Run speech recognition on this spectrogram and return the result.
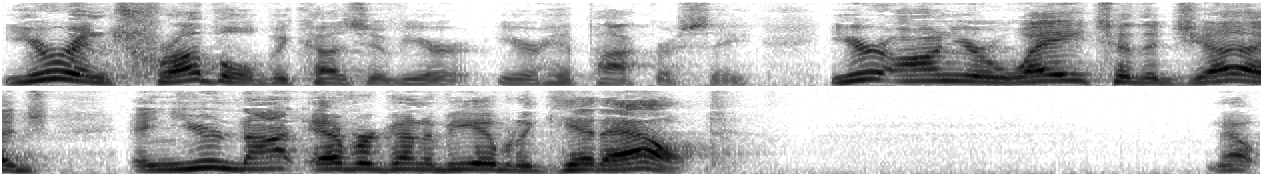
you're in trouble because of your, your hypocrisy. You're on your way to the judge, and you're not ever going to be able to get out. Now,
